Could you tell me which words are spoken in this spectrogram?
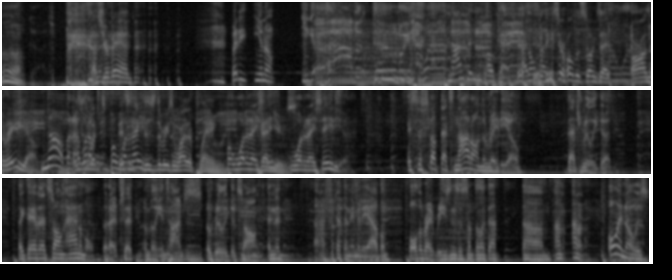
Oh God. That's your band. but he, you know, you got. Ah, Not the, okay. I don't But like. these are all the songs that are on the radio. No, but I, This what, I- what- but what did is- I? This is the reason why they're playing. But what did I say? venues. What did I say to you? It's the stuff that's not on the radio that's really good. Like they have that song "Animal" that I've said a million times is a really good song, and then I forgot the name of the album. All the right reasons or something like that. Um, I don't, I don't know. All I know is.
